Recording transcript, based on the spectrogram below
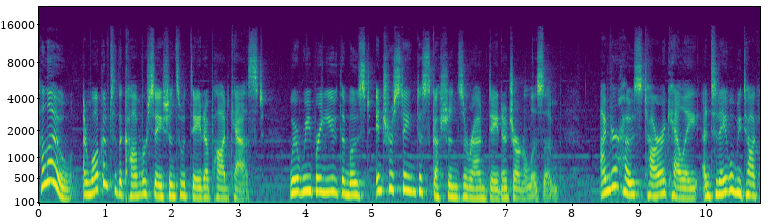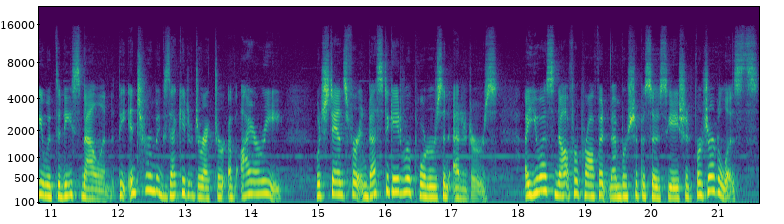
Hello, and welcome to the Conversations with Data podcast, where we bring you the most interesting discussions around data journalism. I'm your host, Tara Kelly, and today we'll be talking with Denise Malan, the Interim Executive Director of IRE, which stands for Investigative Reporters and Editors, a U.S. not for profit membership association for journalists.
